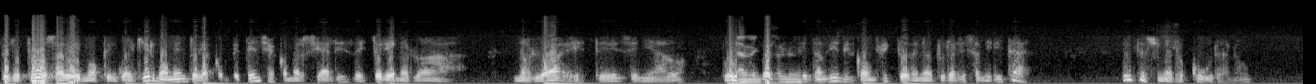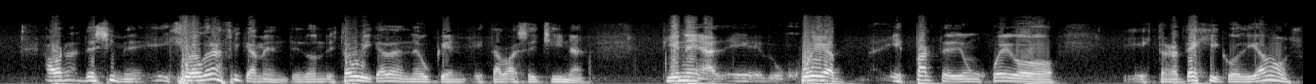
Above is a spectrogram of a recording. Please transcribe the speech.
Pero todos sabemos que en cualquier momento las competencias comerciales, la historia nos lo ha, nos lo ha este, enseñado, convertirse también en conflictos de naturaleza militar. Esto es una locura, ¿no? Ahora, decime, geográficamente, donde está ubicada en Neuquén, esta base china, tiene eh, juega es parte de un juego estratégico digamos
